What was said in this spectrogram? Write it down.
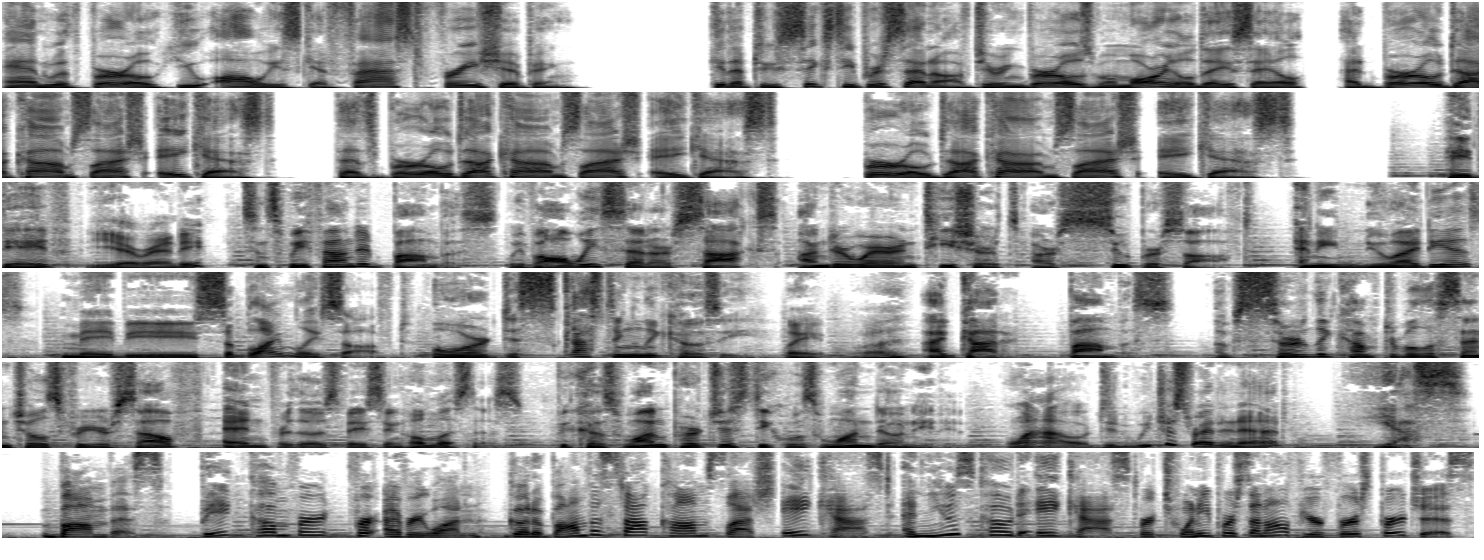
And with Burrow, you always get fast, free shipping. Get up to 60% off during Burrow's Memorial Day sale at burrow.com slash ACAST. That's burrow.com slash ACAST. burrow.com slash ACAST. Hey, Dave. Yeah, Randy. Since we founded Bombus, we've always said our socks, underwear, and T-shirts are super soft. Any new ideas? Maybe sublimely soft. Or disgustingly cozy. Wait, what? I got it. Bombus. Absurdly comfortable essentials for yourself and for those facing homelessness. Because one purchased equals one donated. Wow, did we just write an ad? Yes. Bombas. Big comfort for everyone. Go to bombas.com slash ACAST and use code ACAST for 20% off your first purchase.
